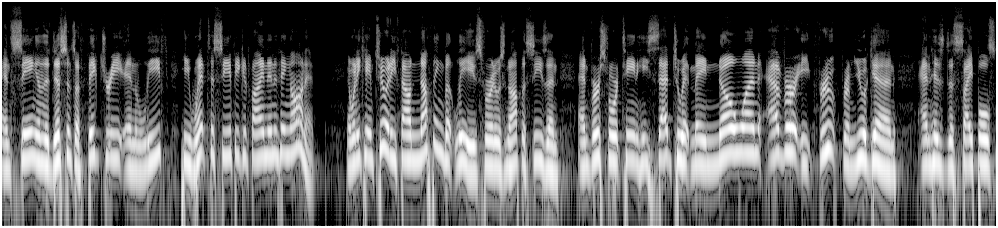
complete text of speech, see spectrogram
and seeing in the distance a fig tree in leaf, he went to see if he could find anything on it. And when he came to it, he found nothing but leaves, for it was not the season. And verse 14, he said to it, May no one ever eat fruit from you again. And his disciples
